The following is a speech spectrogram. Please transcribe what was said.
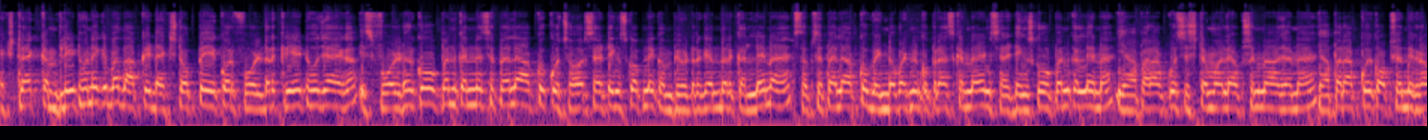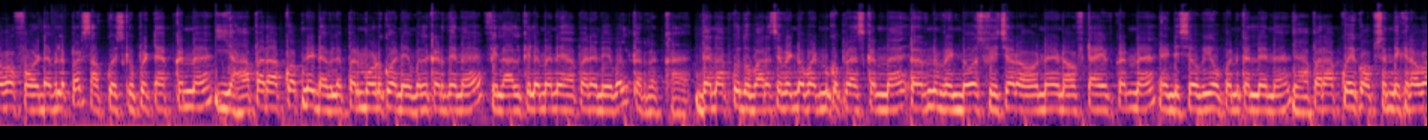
एक्सट्रैक्ट कंप्लीट होने के बाद आपके डेस्कटॉप पे एक और फोल्डर क्रिएट हो जाएगा। इस फोल्डर को ओपन करने से पहले आपको कुछ और सेटिंग्स को अपने कंप्यूटर के अंदर कर लेना है। सबसे पहले आपको विंडो बटन को प्रेस करना है एंड सेटिंग्स को ओपन कर लेना है। यहाँ पर आपको सिस्टम वाले ऑप्शन में आ जाना है। यहाँ पर आपको एक ऑप्शन दिख रहा होगा फॉर डेवलपर्स आपको इसके ऊपर टैप करना है। यहाँ पर आपको अपने डेवलपर मोड को अनेबल कर देना है। फ़िलहाल के लिए मैंने यहाँ पर अनेबल कर रखा है। देन आपको दोबारा से विंडो बटन को प्रेस करना है। Turn Windows feature on and off type करना है। एंड इसे भी ओपन कर लेना है। यहाँ पर आपको एक ऑप्शन दिख रहा होगा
